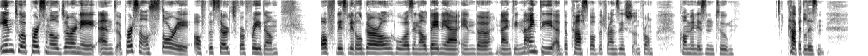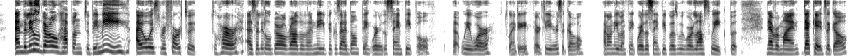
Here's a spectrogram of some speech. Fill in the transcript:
into a personal journey and a personal story of the search for freedom of this little girl who was in Albania in the 1990 at the cusp of the transition from communism to capitalism. And the little girl happened to be me. I always refer to it to her as a little girl rather than me because I don't think we're the same people that we were 20, 30 years ago. I don't even think we're the same people as we were last week, but never mind, decades ago.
